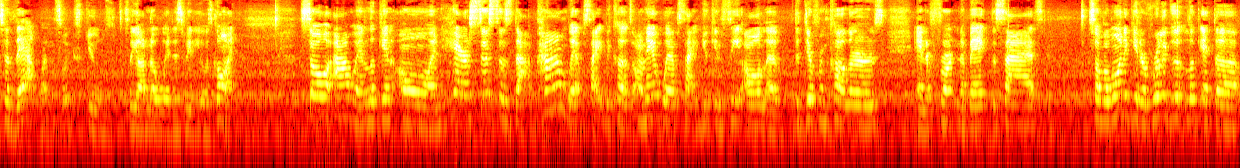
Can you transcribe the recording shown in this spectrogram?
to that one. So excuse, so y'all know where this video is going. So I went looking on hairsisters.com website because on their website you can see all of the different colors and the front and the back, the sides. So if I want to get a really good look at the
